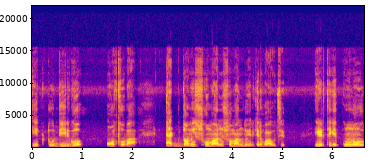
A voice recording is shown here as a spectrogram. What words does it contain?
একটু দীর্ঘ অথবা একদমই সমান সমান দৈর্ঘ্যের হওয়া উচিত। এর থেকে কোনো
